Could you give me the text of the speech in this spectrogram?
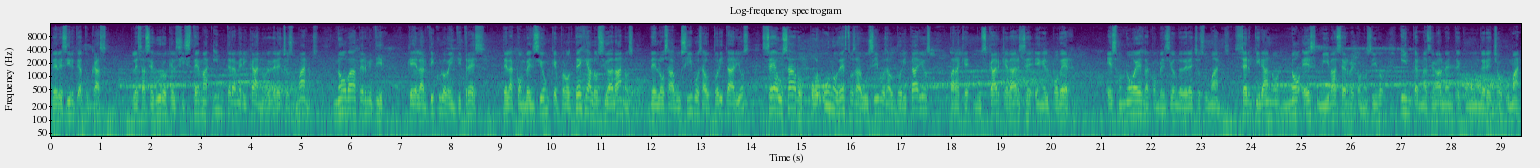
debes irte a tu casa. Les aseguro que el sistema interamericano de derechos humanos no va a permitir que el artículo 23 de la convención que protege a los ciudadanos de los abusivos autoritarios sea usado por uno de estos abusivos autoritarios para que buscar quedarse en el poder. Eso no es la Convención de Derechos Humanos. Ser tirano no es ni va a ser reconocido internacionalmente como un derecho humano.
